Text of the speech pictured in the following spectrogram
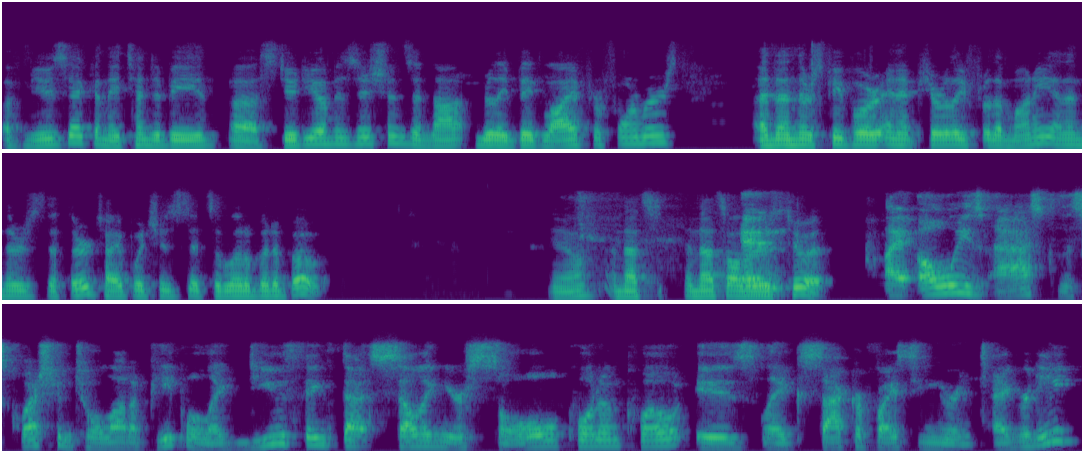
of music and they tend to be uh, studio musicians and not really big live performers and then there's people who are in it purely for the money and then there's the third type which is it's a little bit of both you know and that's and that's all there is to it I always ask this question to a lot of people like, do you think that selling your soul, quote unquote, is like sacrificing your integrity?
